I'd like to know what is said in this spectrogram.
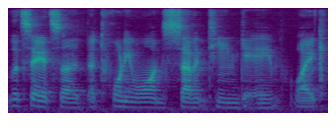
let's say it's a, a 21-17 game. Like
